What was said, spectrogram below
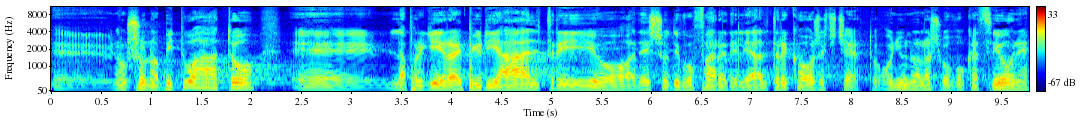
eh, non sono abituato, eh, la preghiera è più di altri, io adesso devo fare delle altre cose, certo, ognuno ha la sua vocazione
